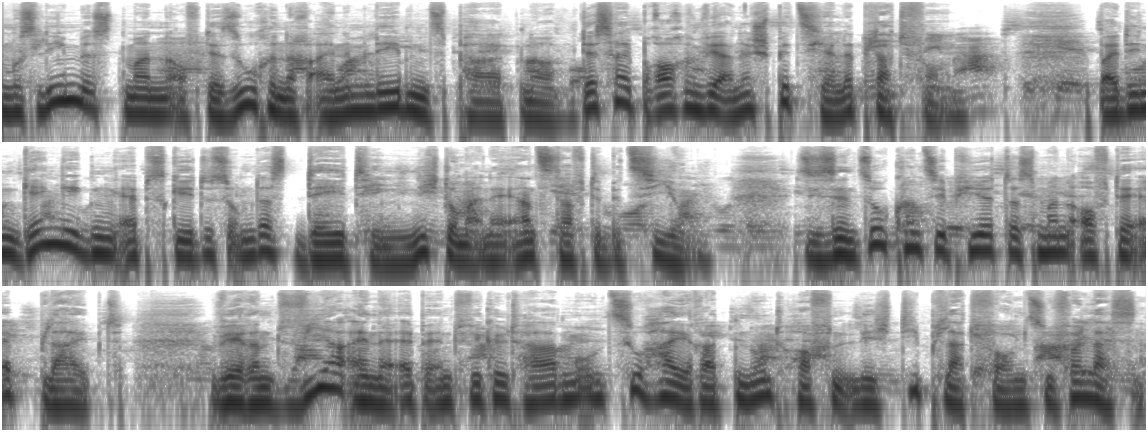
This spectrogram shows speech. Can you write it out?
Muslim ist man auf der Suche nach einem Lebenspartner. Deshalb brauchen wir eine spezielle Plattform. Bei den gängigen Apps geht es um das Dating, nicht um eine ernsthafte Beziehung. Sie sind so konzipiert, dass man auf der App bleibt, während wir eine App entwickelt haben, um zu heiraten und hoffentlich die Plattform zu verlassen.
